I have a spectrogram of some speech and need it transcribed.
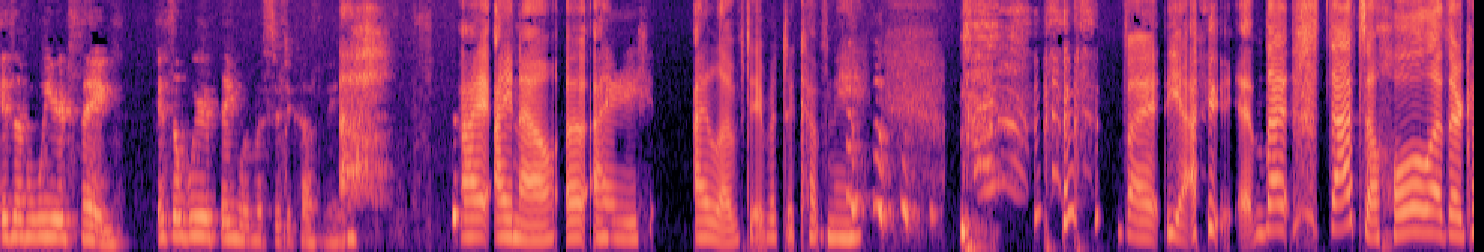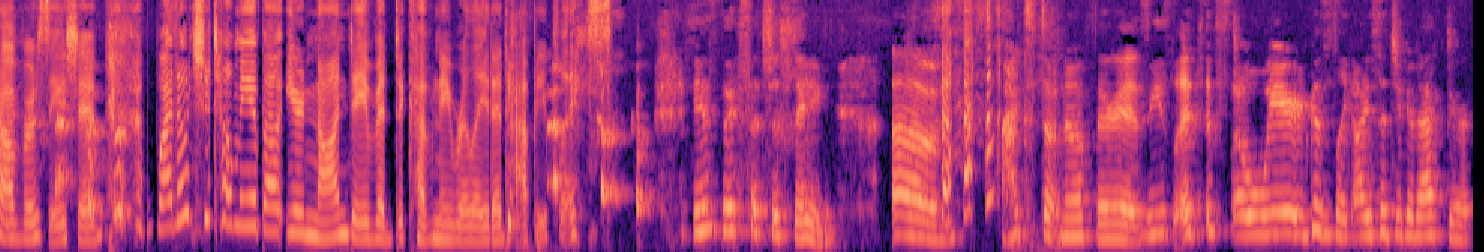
It's a weird thing. It's a weird thing with Mr. Duchovny. Uh, I I know. Uh, I I love David Duchovny. but yeah, that that's a whole other conversation. Why don't you tell me about your non-David Duchovny related happy place? Is there such a thing? Um, I just don't know if there is. He's it's, it's so weird because it's like, oh, he's such a good actor.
